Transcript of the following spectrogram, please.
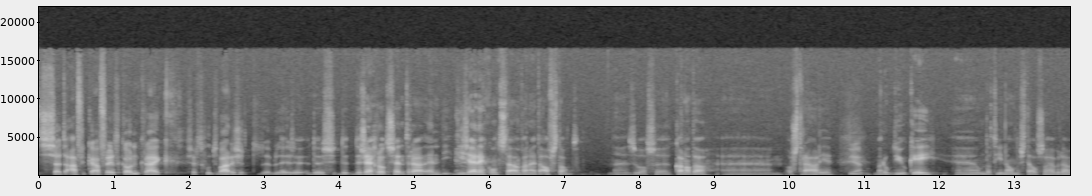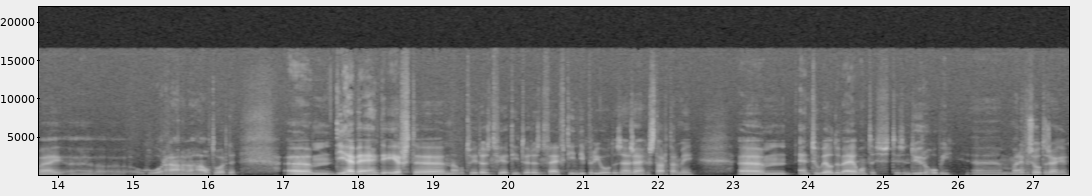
Zuid-Afrika, Verenigd Koninkrijk, zegt goed, waar is het? dus er zijn grote centra en die, die zijn eigenlijk ontstaan vanuit de afstand. Uh, zoals Canada, ehm, Australië, ja. maar ook de UK, omdat die een ander stelsel hebben dan wij, hoe organen gehaald worden. Um, die hebben eigenlijk de eerste, nou 2014, 2015, die periode zijn zij gestart daarmee. Um, en toen wilden wij, want het is, het is een dure hobby, uh, maar even zo te zeggen,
